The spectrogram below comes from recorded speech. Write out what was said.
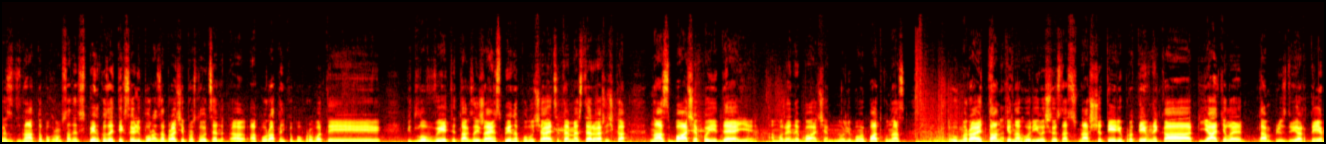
Е, Знатно покромсати. В спинку зайти Екскалібура забрати, чи просто оце акуратненько попробувати підловити. Так, заїжджаємо в спину, виходить. Там СТРВшечка нас бачить, по ідеї, а може й не бачить. Ну, в будь-якому випадку у нас вмирають танки на горі. Лишилось нас, нас 4, противника 5, але там плюс 2 арти.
